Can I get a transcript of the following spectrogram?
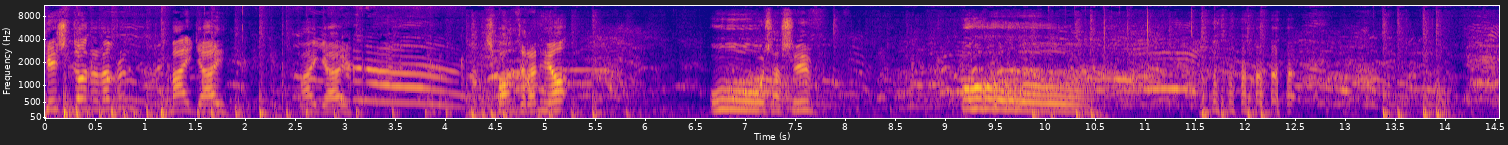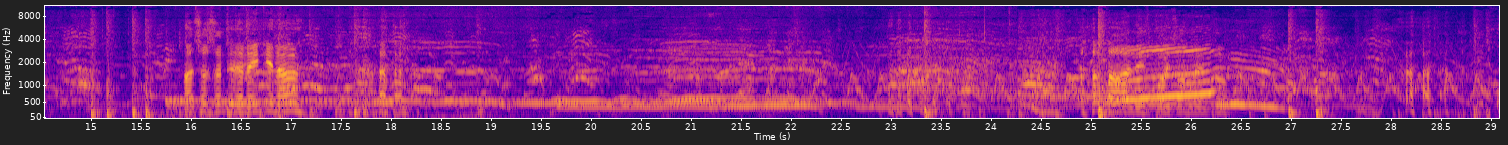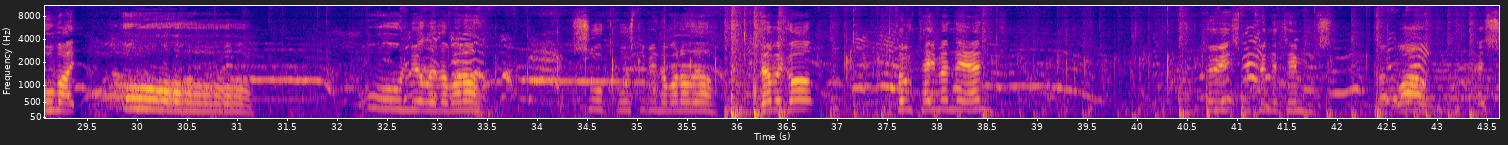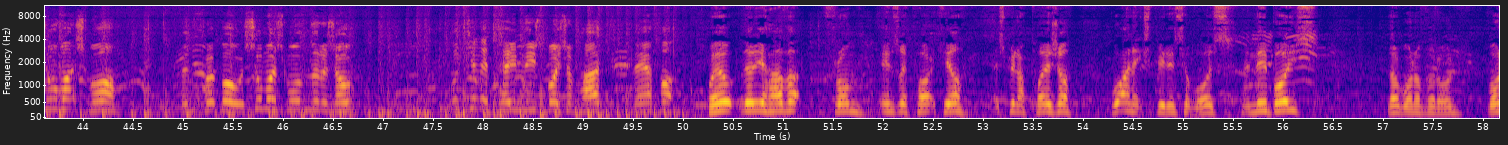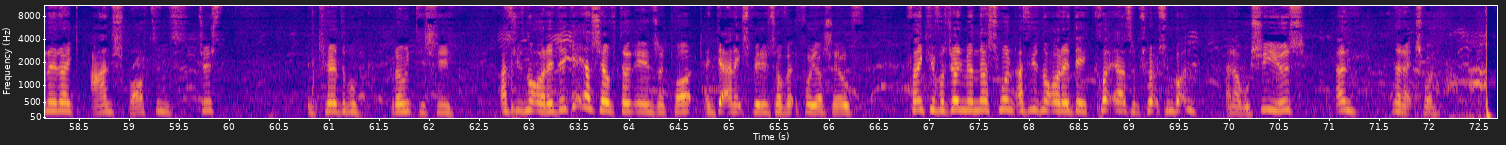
Notifications on and everything. My guy. My guy. Are in here. Oh, it's a save. Oh. That's us into the 90 now. Ah, These boys are mental. oh my. Oh. Oh, nearly the winner. So close to being the winner there. There we go. Full time in the end. Two each between the teams. But wow, it's so much more than football. It's so much more than the result. Look at the time these boys have had, the effort. Well, there you have it from Ainslie Park here. It's been a pleasure. What an experience it was. And they boys, they're one of their own. Bonnyrigg and Spartans. Just incredible. Brilliant to see. If you've not already, get yourself down to Ainslie Park and get an experience of it for yourself. Thank you for joining me on this one. If you've not already, click that subscription button and I will see you in the next one.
